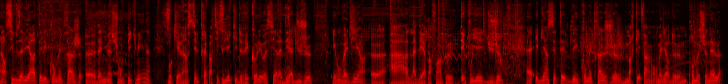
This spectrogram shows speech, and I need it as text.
Alors si vous aviez raté les courts-métrages euh, d'animation Pikmin, bon, qui avait un style très particulier, qui devait coller aussi à la DA du jeu, et on va dire euh, à la DA parfois un peu dépouillée du jeu, euh, eh bien c'était des courts-métrages marqués, enfin on va dire de promotionnels,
